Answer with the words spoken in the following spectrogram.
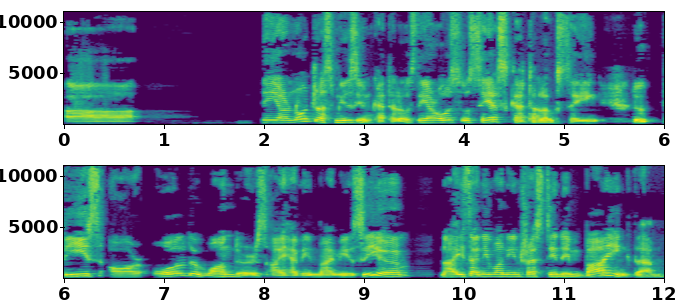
uh, they are not just museum catalogs, they are also sales catalogs saying, look, these are all the wonders I have in my museum. Now, is anyone interested in buying them?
